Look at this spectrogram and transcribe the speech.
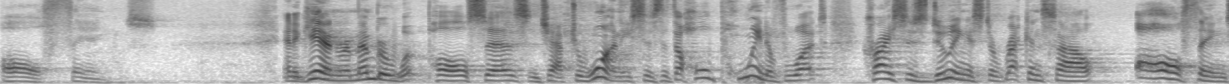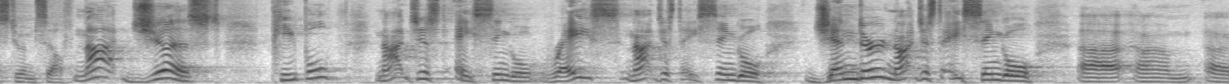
all things. And again, remember what Paul says in chapter one. He says that the whole point of what Christ is doing is to reconcile all things to himself, not just people, not just a single race, not just a single gender, not just a single uh, um, uh,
